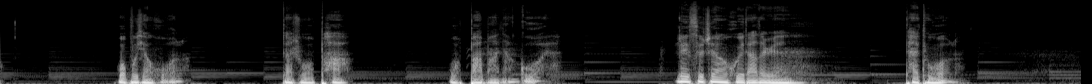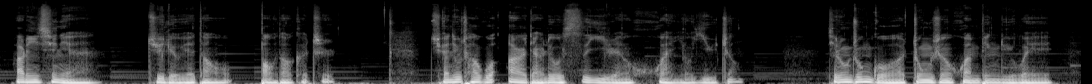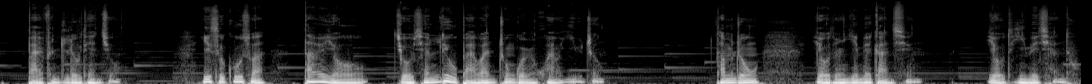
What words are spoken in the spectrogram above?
我不想活了，但是我怕爸妈难过呀。类似这样回答的人太多了。二零一七年，据《柳叶刀》报道可知，全球超过二点六四亿人患有抑郁症，其中中国终生患病率为百分之六点九。以此估算，大约有九千六百万中国人患有抑郁症。他们中，有的人因为感情，有的因为前途，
